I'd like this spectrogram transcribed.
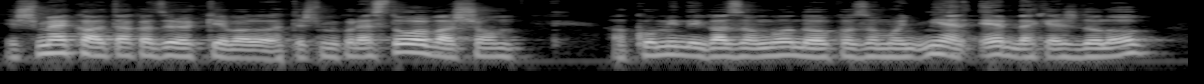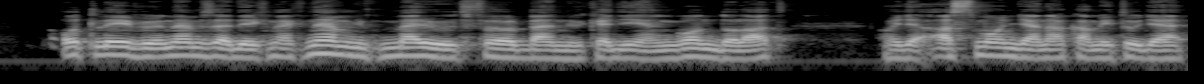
És meghaltak az örökkévalót. És mikor ezt olvasom, akkor mindig azon gondolkozom, hogy milyen érdekes dolog, ott lévő nemzedéknek nem merült föl bennük egy ilyen gondolat, hogy azt mondjanak, amit ugye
